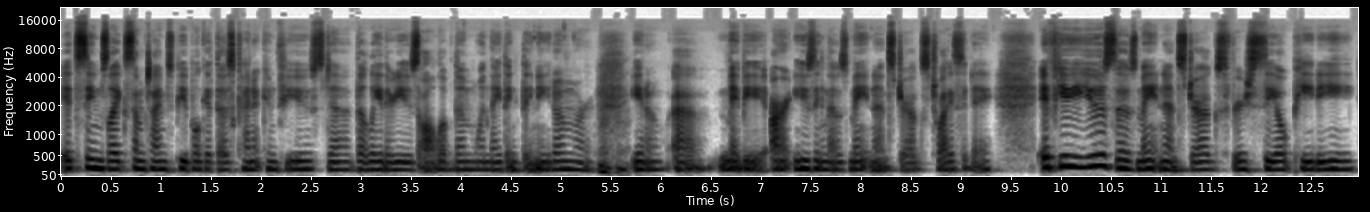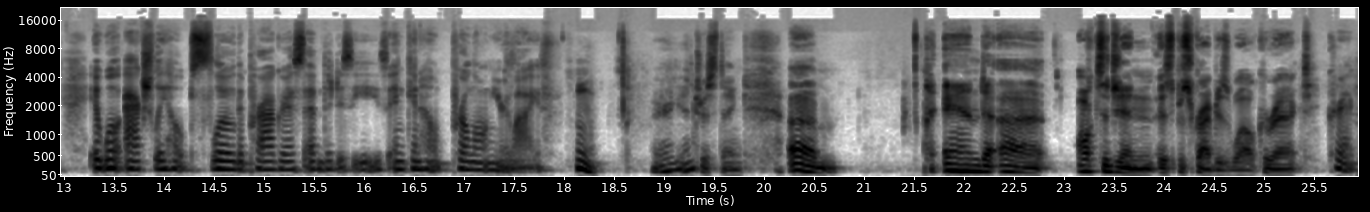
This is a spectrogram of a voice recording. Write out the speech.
It seems like sometimes people get those kind of confused. Uh, they'll either use all of them when they think they need them, or mm-hmm. you know, uh, maybe aren't using those maintenance drugs twice a day. If you use those maintenance drugs for COPD, it will actually help slow the progress of the disease and can help prolong your life. Hmm. Very interesting. Um, and uh, oxygen is prescribed as well, correct? Correct.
